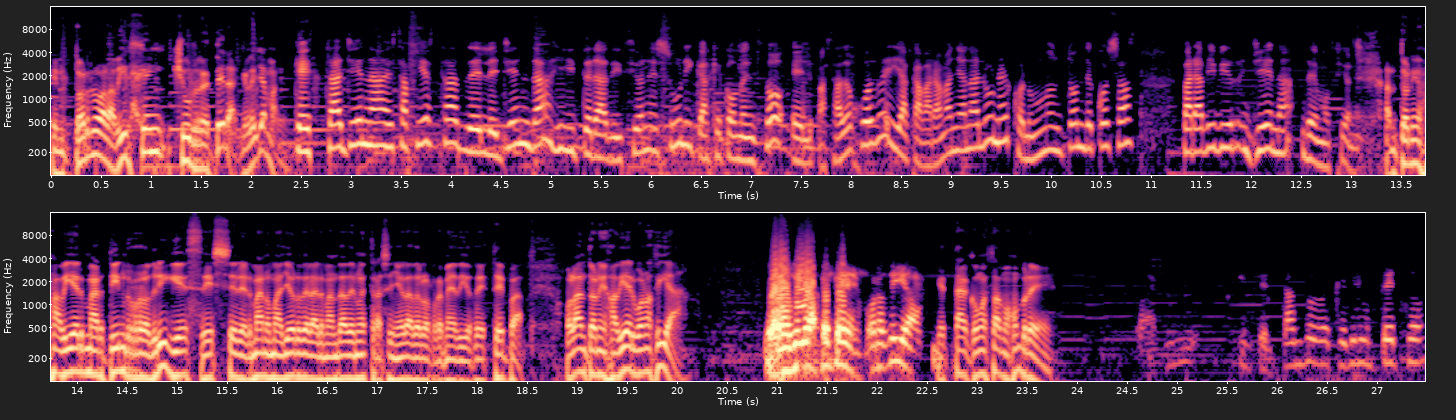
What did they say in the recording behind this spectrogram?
en torno a la Virgen Churretera, que le llaman. Que está llena esta fiesta de leyendas y tradiciones únicas que comenzó el pasado jueves y acabará mañana lunes con un montón de cosas para vivir llena de emociones. Antonio Javier Martín Rodríguez es el hermano mayor de la Hermandad de Nuestra Señora de los Remedios de Estepa. Hola Antonio Javier, buenos días. Buenos días, Pepe. Buenos días. ¿Qué tal? ¿Cómo estamos, hombre? Pues aquí intentando escribir un texto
